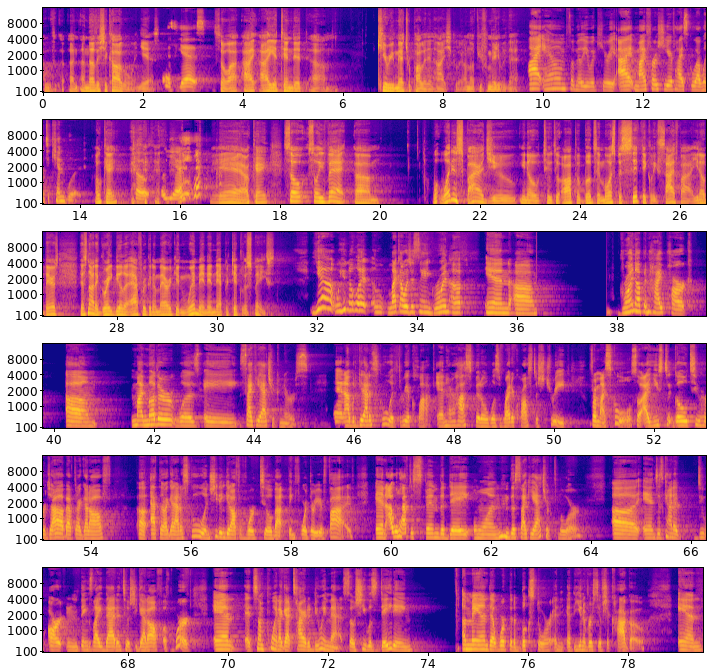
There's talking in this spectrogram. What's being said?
another Chicagoan, yes. Yes, yes. So I I, I attended um, Curie Metropolitan High School. I don't know if you're familiar with that. I am familiar with Curie. I my first year of high school, I went to Kenwood. Okay. So, so yeah. yeah. Okay. So so Yvette, um, what what inspired you, you know, to to author books and more specifically sci-fi? You know, there's there's not a great deal of African American women in that particular space. Yeah. Well, you know what? Like I was just saying, growing up in um, growing up in Hyde Park um, my mother was a psychiatric nurse, and I would get out of school at three o'clock, and her hospital was right across the street from my school. So I used to go to her job after I got off, uh, after I got out of school, and she didn't get off of work till about I think four thirty or five, and I would have to spend the day on the psychiatric floor, uh, and just kind of do art and things like that until she got off of work. And at some point, I got tired of doing that. So she was dating a man that worked at a bookstore at, at the University of Chicago. And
